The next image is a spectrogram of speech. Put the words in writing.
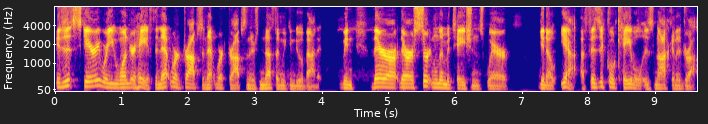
is it scary where you wonder hey if the network drops the network drops and there's nothing we can do about it i mean there are there are certain limitations where you know, yeah, a physical cable is not going to drop,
